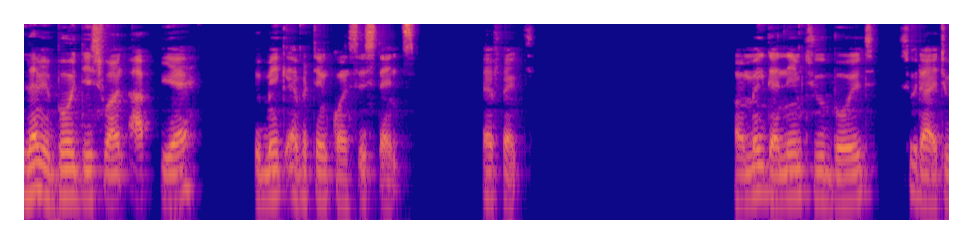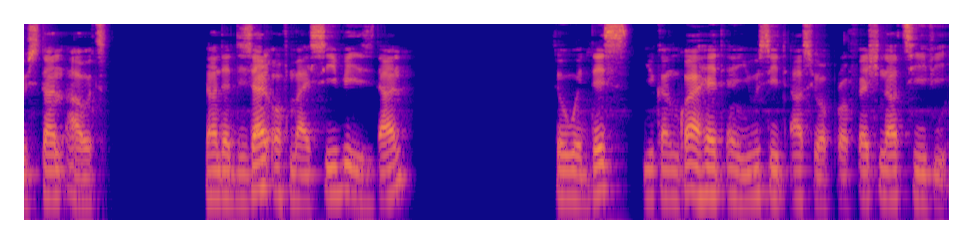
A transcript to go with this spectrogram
Let me bold this one up here to make everything consistent. Perfect. I'll make the name too bold so that it will stand out. Now the design of my CV is done. So with this, you can go ahead and use it as your professional CV.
